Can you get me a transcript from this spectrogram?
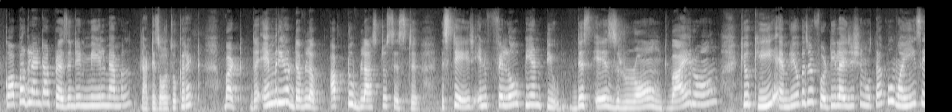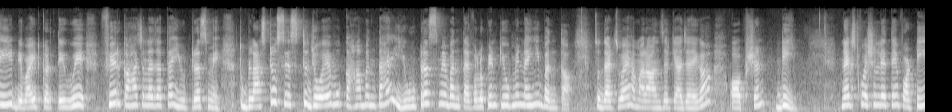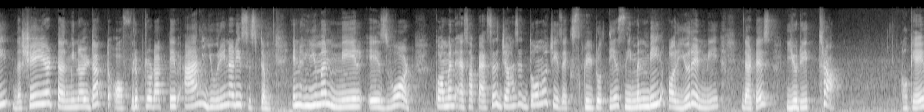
Copper gland are present in male mammal, that is also correct. But the embryo develop up to blastocyst stage in fallopian tube. This is wrong. Why wrong? क्योंकि embryo का जब fertilisation होता है वो वहीं से ही divide करते हुए फिर कहाँ चला जाता है यूट्रस में तो ब्लास्टोसिस्ट जो है वो कहाँ बनता है यूट्रस में बनता है फलोपियन ट्यूब में नहीं बनता सो दैट्स वाई हमारा आंसर क्या जाएगा ऑप्शन डी नेक्स्ट क्वेश्चन लेते हैं forty the share terminal duct of reproductive and urinary system in human male is what common ऐसा पैसेज जहाँ से दोनों चीज़ एक्सक्रीट होती है सीमन भी और यूरिन भी that is urethra okay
